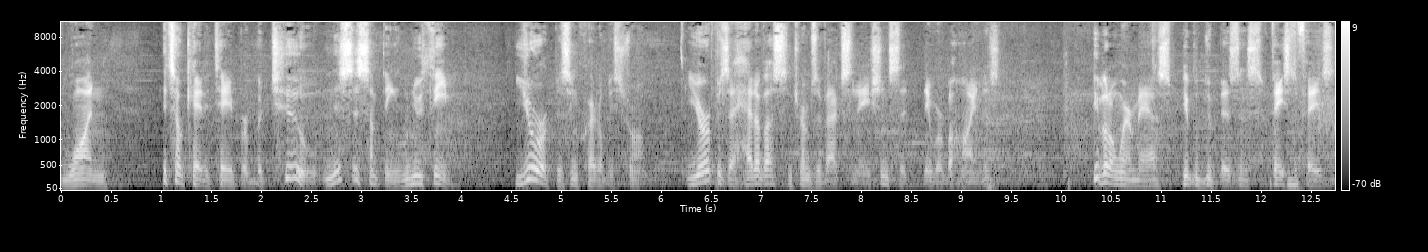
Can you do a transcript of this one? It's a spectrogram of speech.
one, it's okay to taper. But two, and this is something, new theme, Europe is incredibly strong. Europe is ahead of us in terms of vaccinations, that they were behind us. People don't wear masks, people do business face to face.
